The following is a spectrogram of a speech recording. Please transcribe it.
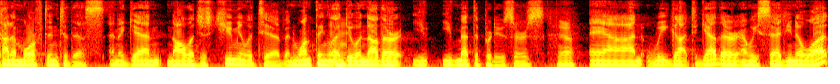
kind of morphed into this. And again, knowledge is cumulative and one thing led to another. You, you've met the producers Mm-hmm. Yeah. and we got together and we said, you know what?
